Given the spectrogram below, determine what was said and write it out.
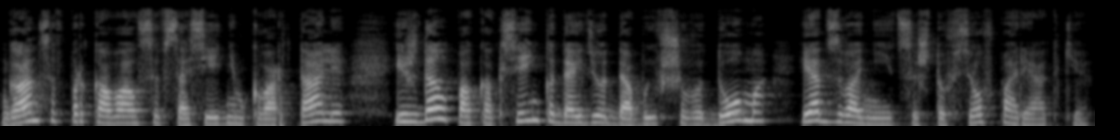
Ганцев парковался в соседнем квартале и ждал, пока Ксенька дойдет до бывшего дома и отзвонится, что все в порядке.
